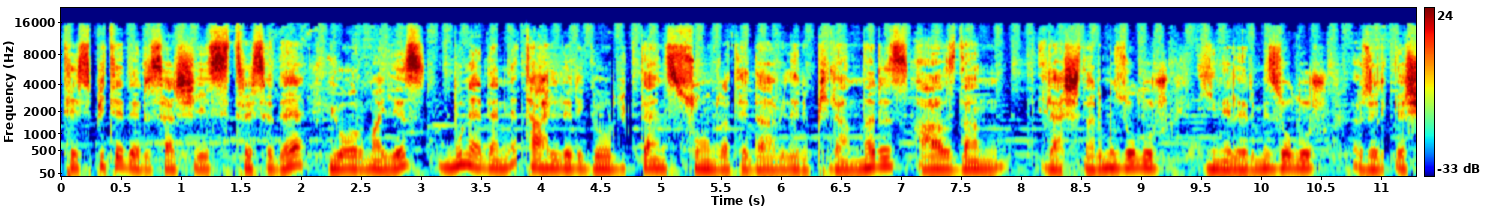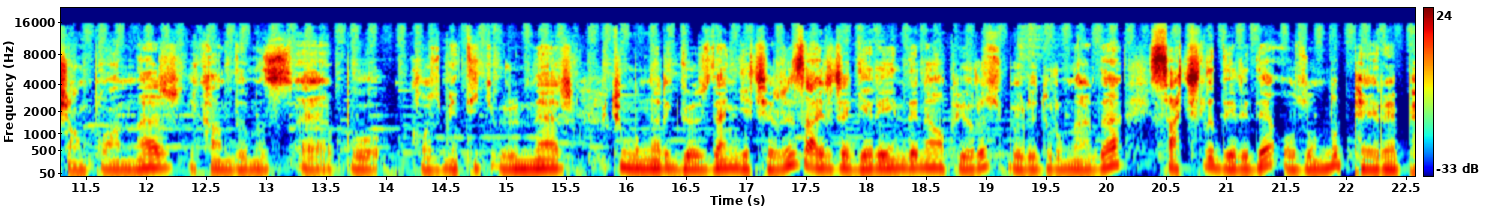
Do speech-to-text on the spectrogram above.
tespit ederiz. Her şeyi strese de yormayız. Bu nedenle tahlilleri gördükten sonra tedavileri planlarız. Ağızdan ilaçlarımız olur, iğnelerimiz olur. Özellikle şampuanlar, yıkandığımız e, bu kozmetik ürünler bütün bunları gözden geçiririz. Ayrıca gereğinde ne yapıyoruz böyle durumlarda? Saçlı deride ozonlu PRP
